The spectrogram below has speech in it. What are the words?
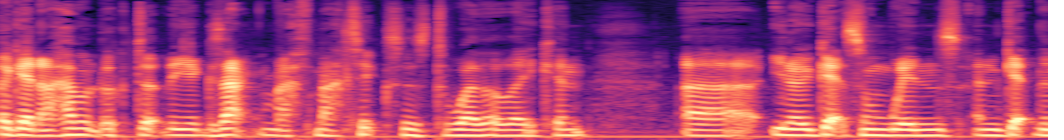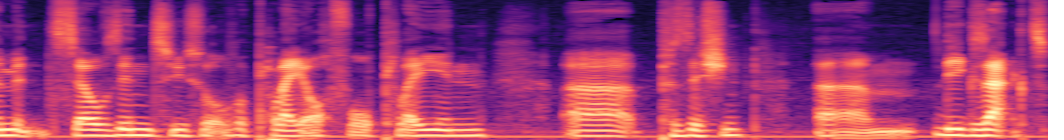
again, I haven't looked at the exact mathematics as to whether they can, uh, you know, get some wins and get themselves into sort of a playoff or play-in uh, position. Um, the exact,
